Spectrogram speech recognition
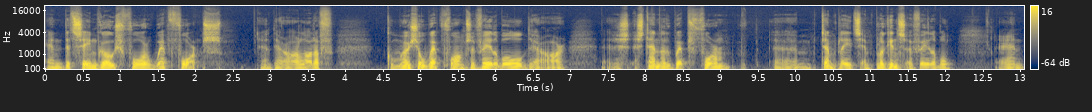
And the same goes for web forms. Uh, there are a lot of commercial web forms available. There are uh, standard web form um, templates and plugins available. And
